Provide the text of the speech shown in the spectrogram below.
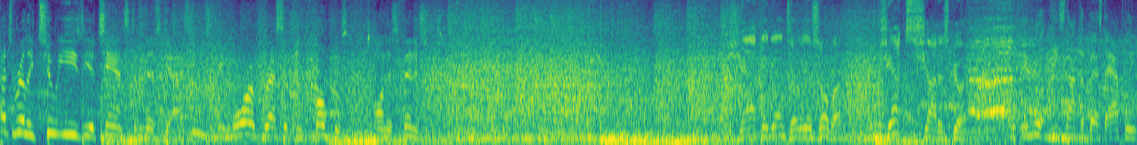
That's really too easy a chance to miss, guys. He needs to be more aggressive and focused on his finishes. Jack against Ilyasova. Jack's shot is good. And, and look, he's not the best athlete,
